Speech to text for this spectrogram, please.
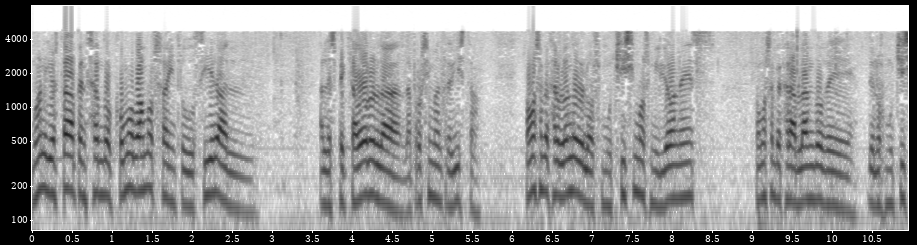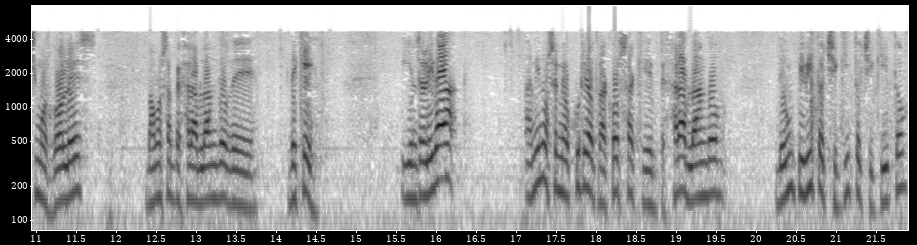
Bueno, yo estaba pensando cómo vamos a introducir al, al espectador la, la próxima entrevista. Vamos a empezar hablando de los muchísimos millones, vamos a empezar hablando de, de los muchísimos goles, vamos a empezar hablando de... ¿De qué? Y en realidad a mí no se me ocurre otra cosa que empezar hablando de un pibito chiquito, chiquito,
